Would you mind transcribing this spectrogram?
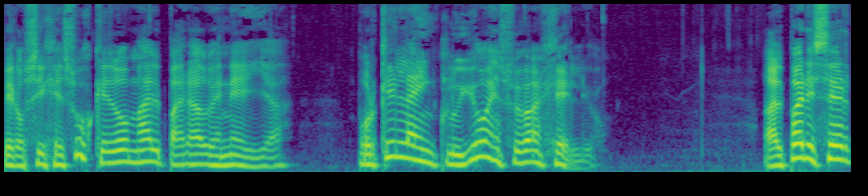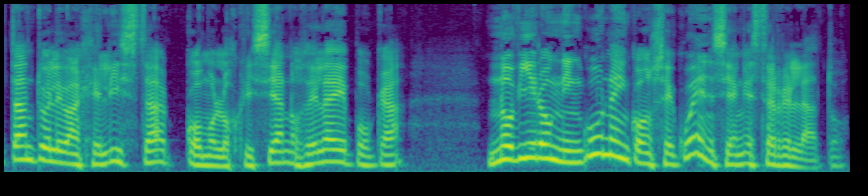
Pero si Jesús quedó mal parado en ella, ¿por qué la incluyó en su evangelio? Al parecer, tanto el evangelista como los cristianos de la época no vieron ninguna inconsecuencia en este relato.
